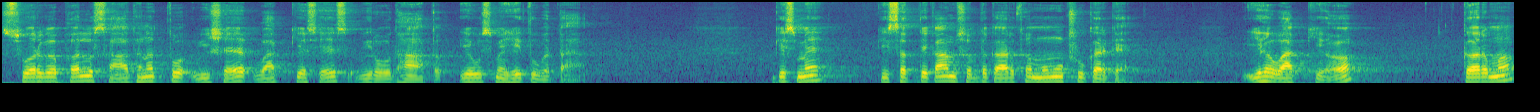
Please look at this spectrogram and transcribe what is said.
स्वर्गफल साधनत्व विषय वाक्य शेष विरोधात। ये उसमें हेतु बताया। किसमें? कि सत्यकाम शब्द का अर्थ मुमुक्षु करके। यह वाक्य कर्म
